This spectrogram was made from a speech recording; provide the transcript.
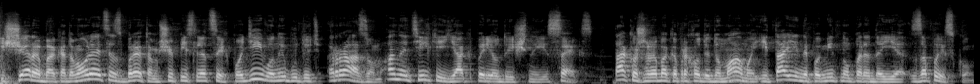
І ще Ребека домовляється з Бретом, що після цих подій вони будуть разом, а не тільки як періодичний секс. Також Ребека приходить до мами, і та їй непомітно передає записку.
